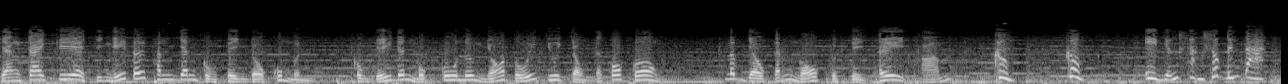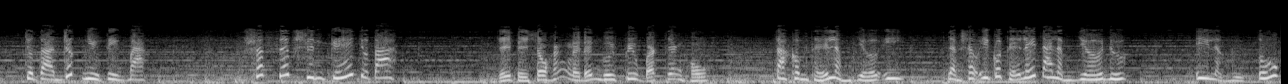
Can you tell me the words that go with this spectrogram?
Chàng trai kia chỉ nghĩ tới thanh danh cùng tiền đồ của mình, không nghĩ đến một cô nương nhỏ tuổi chưa chồng đã có con, lâm vào cảnh ngộ cực kỳ thê thảm. Không, không, y vẫn săn sóc đến ta, cho ta rất nhiều tiền bạc, sắp xếp sinh kế cho ta. Vậy thì sao hắn lại để ngươi phiêu bạc giang hồ? Ta không thể làm vợ y, làm sao y có thể lấy ta làm vợ được? Y là người tốt,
